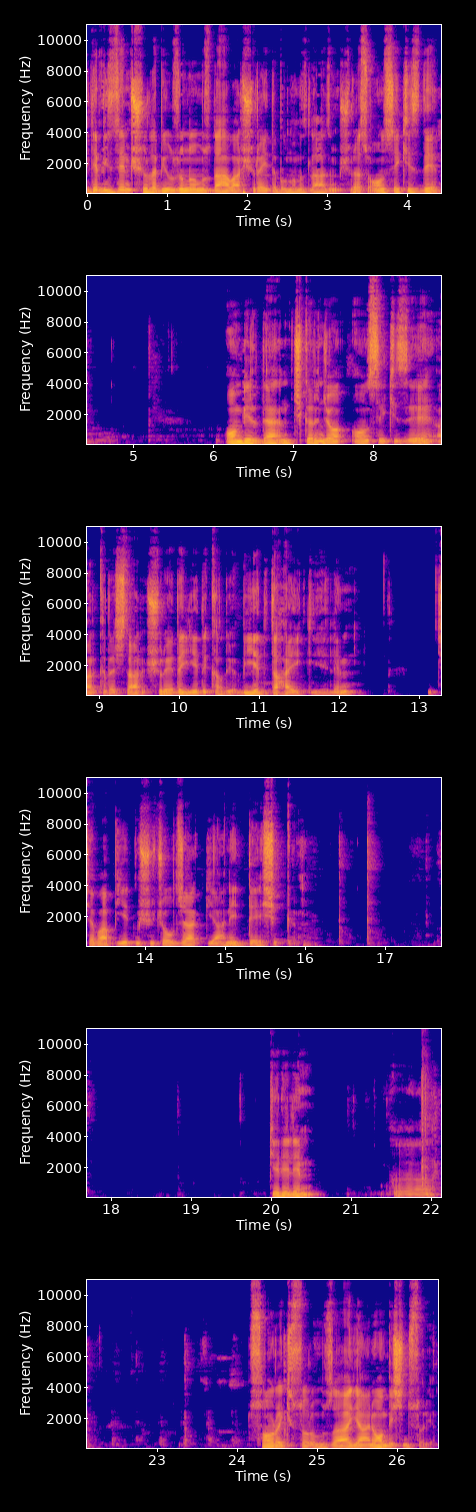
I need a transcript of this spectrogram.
Bir de bizim şurada bir uzunluğumuz daha var. Şurayı da bulmamız lazım. Şurası 18'di. 11'den çıkarınca 18'i arkadaşlar şuraya da 7 kalıyor. Bir 7 daha ekleyelim. Cevap 73 olacak. Yani D şıkkı. Gelelim e, sonraki sorumuza yani 15. soruya.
